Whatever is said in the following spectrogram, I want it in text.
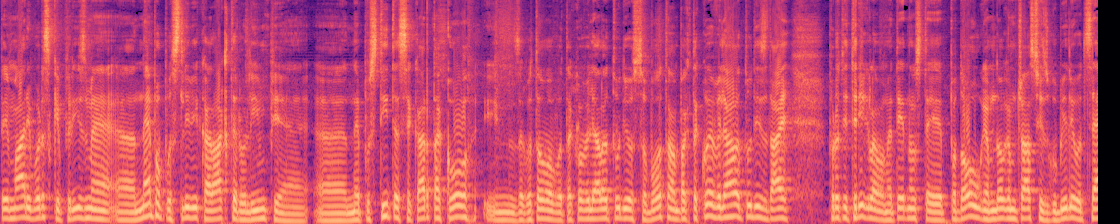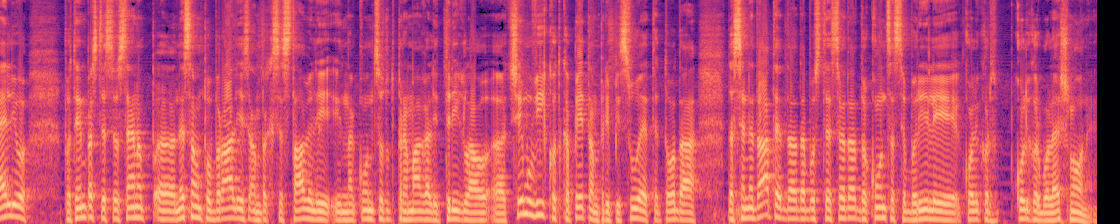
te mariborske prizme, uh, nepopustljivi karakter Olimpije. Uh, ne pustite se kar tako in zagotovo bo tako veljalo tudi v soboto, ampak tako je veljalo tudi zdaj proti Triglavu. Med tednom ste po dolgem, dolgem času izgubili v celju. Potem pa ste se vseeno ne samo pobrali, ampak se stavili in na koncu tudi premagali tri glav. Čemu vi kot kapetan pripisujete to, da, da se ne date, da, da boste seveda do konca se borili, kolikor, kolikor bo le šlo? Ne?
